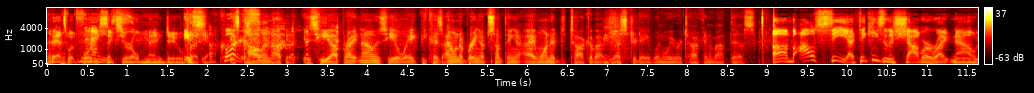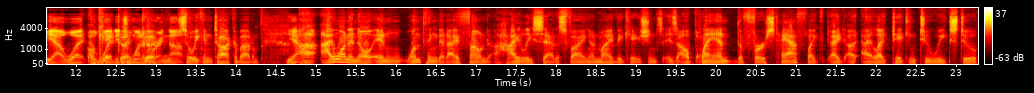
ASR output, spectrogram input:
that's what 46 year old men do. Is, but yeah. is Colin up? Is he up right now? Is he awake? Because I want to bring up something I wanted to talk about yesterday when we were talking about this. Um, I'll see. I think he's in the shower right now. Yeah. What Okay, What did good, you want to bring up? So we can talk about him. Yeah. Uh, I want to know, and one thing that I found highly satisfying on my vacations is I'll plan the first half. Like I, I, I like taking two weeks too.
